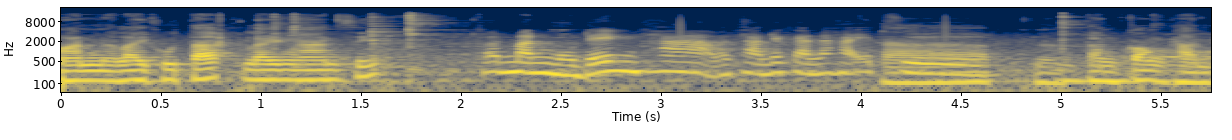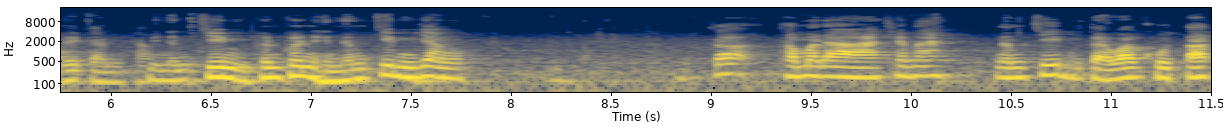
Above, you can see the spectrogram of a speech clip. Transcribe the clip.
มันอะไรครูตักรายงานสิทอดมันหมูเด้งค่ะมาทานด้วยกันนะคะค FC รับนะตั้งกล้องทานด้วยกันครับมีน้ำจิ้มเพื่อนๆเห็นน้ำจิ้มยังก็ธรรมดาใช่ไหมน้ำจิ้มแต่ว่าครูตัก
